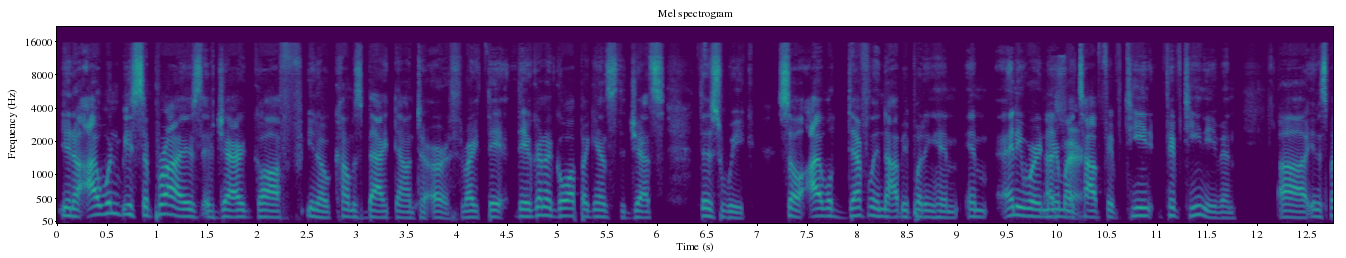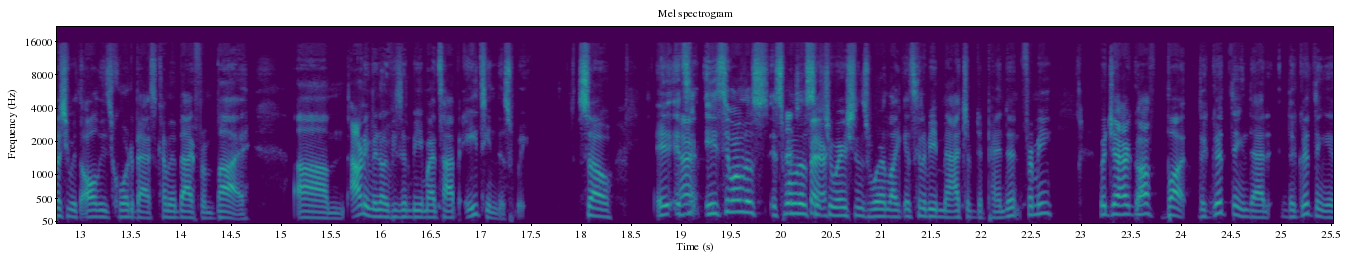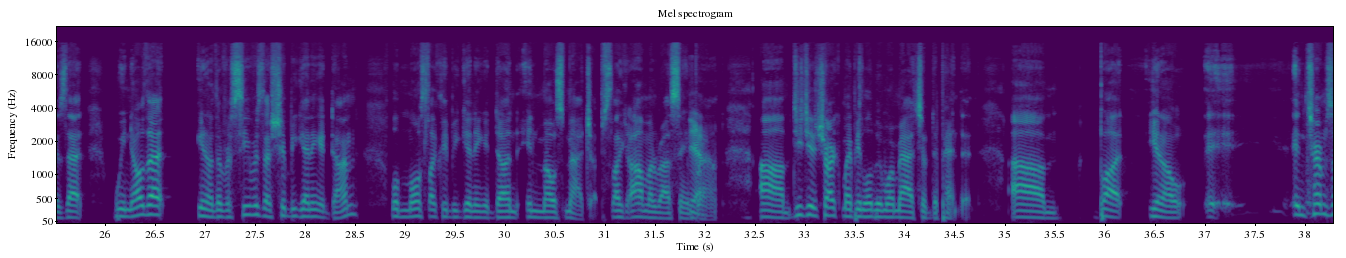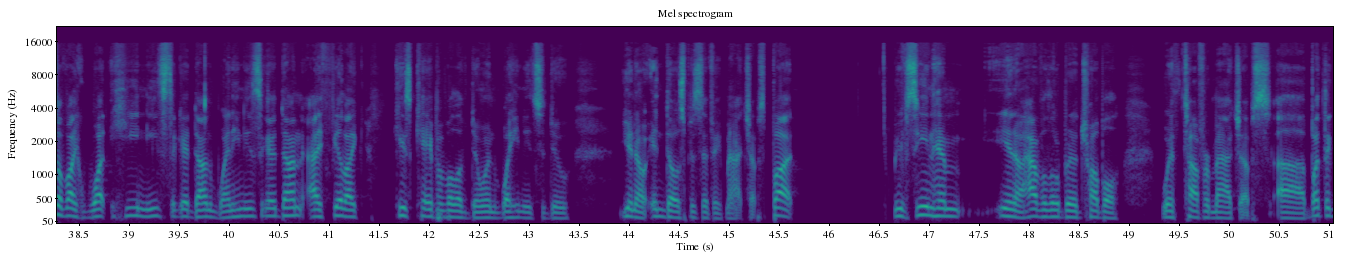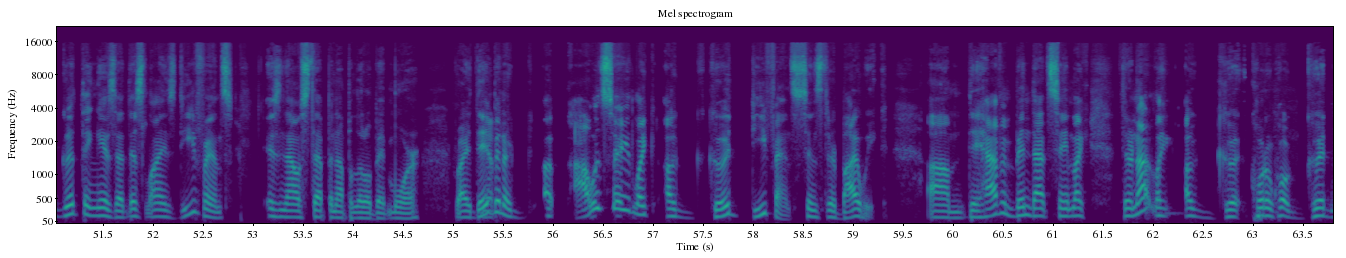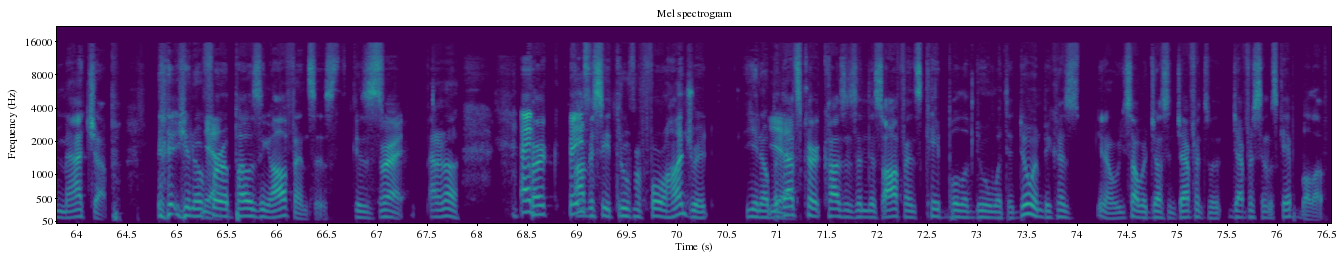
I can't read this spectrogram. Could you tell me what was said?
you know, I wouldn't be surprised if Jared Goff, you know, comes back down to earth. Right, they they're going to go up against the Jets this week. So I will definitely not be putting him in anywhere near That's my fair. top 15, 15 even, uh, and especially with all these quarterbacks coming back from bye. Um, I don't even know if he's going to be in my top 18 this week. So it, it's right. it's one of those it's one of those fair. situations where like it's going to be matchup dependent for me with Jared Goff. But the good thing that the good thing is that we know that you know the receivers that should be getting it done will most likely be getting it done in most matchups, like Amon-Ra St. Yeah. Brown. Um, DJ Chark might be a little bit more matchup dependent. Um, but you know, in terms of like what he needs to get done, when he needs to get done, I feel like he's capable of doing what he needs to do, you know, in those specific matchups. But we've seen him, you know, have a little bit of trouble with tougher matchups. Uh, but the good thing is that this Lions defense is now stepping up a little bit more, right? They've Yep. been a, a, I would say like a good defense since their bye week. Um, they haven't been that same, like they're not like a good quote unquote good matchup, you know, Yeah. for opposing offenses. Because Right. I don't know, And Kirk bas- obviously threw for 400, you know, but Yeah. that's Kirk Cousins in this offense capable of doing what they're doing because, you know, we saw what Justin Jefferson, Jefferson was capable of.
